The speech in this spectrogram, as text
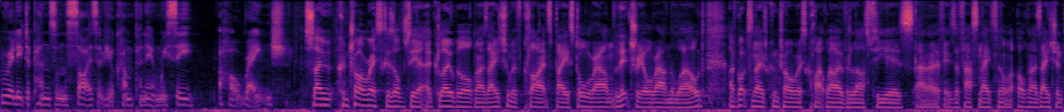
really depends on the size of your company and we see a whole range. So, Control Risk is obviously a global organisation with clients based all around, literally all around the world. I've got to know Control Risk quite well over the last few years, and I think it's a fascinating organisation.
